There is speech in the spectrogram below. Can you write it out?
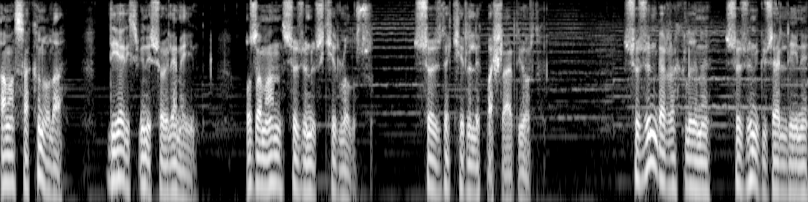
Ama sakın ola, diğer ismini söylemeyin. O zaman sözünüz kirli olur. Sözde kirlilik başlar diyordu sözün berraklığını, sözün güzelliğini,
